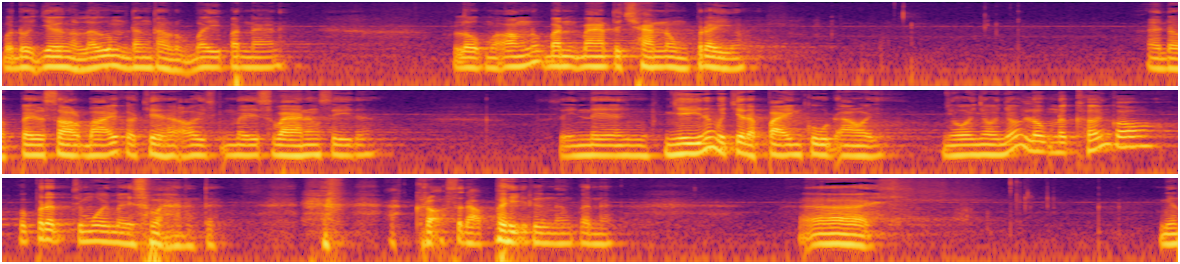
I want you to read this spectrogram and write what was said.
បើដូចយើងឥឡូវមិនដឹងថាល្បីប៉ុណ្ណាទេលោកមួយអង្គនោះបិណ្ឌបាតទៅឆាន់ក្នុងព្រៃហើយដល់ពេលសល់បាយក៏ចេះឲ្យមេស្វានឹងស៊ីទៅស៊ីនេញីហ្នឹងវាចេះតែប៉ែងគូតឲ្យញយញយញយលោកនឹកឃើញក៏ប្រព្រឹត្តជាមួយមេស្វាហ្នឹងទៅ អាក្រក់ស្ដាប់ពេករឿងហ្នឹងប៉ុណ្ណាអើយមាន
